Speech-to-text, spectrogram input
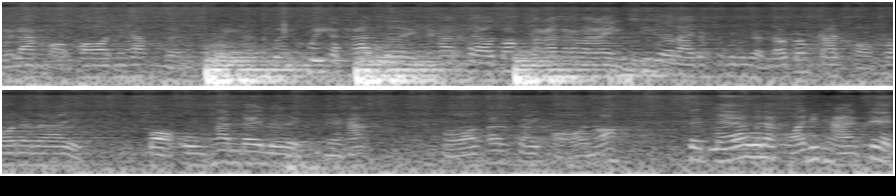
เวลา ขอพรนะครับ เหมือนคุยเหมือนคุยกับท่านเลยนะครับ เราต้องการอะไรชื่ออะไรนามสกุลแบบเราต้องการขอพรอะไร บอกองค์ท่านได้เลยนะครับขอตั้งใจขอเนาะเสร็จแล้วเวลาขออธิษฐานเสร็จ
